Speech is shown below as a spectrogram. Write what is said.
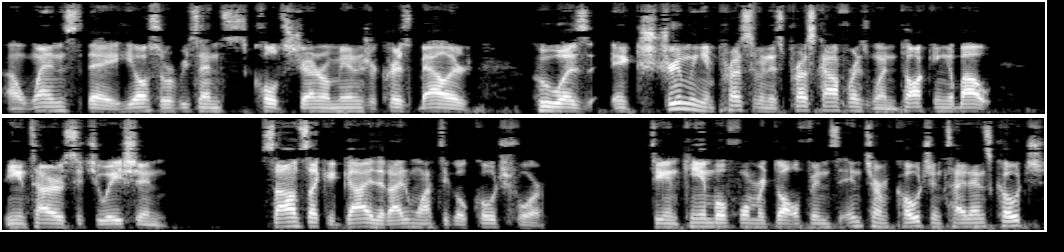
uh, Wednesday. He also represents Colts general manager Chris Ballard, who was extremely impressive in his press conference when talking about the entire situation. Sounds like a guy that I'd want to go coach for. Dan Campbell, former Dolphins interim coach and tight ends coach,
